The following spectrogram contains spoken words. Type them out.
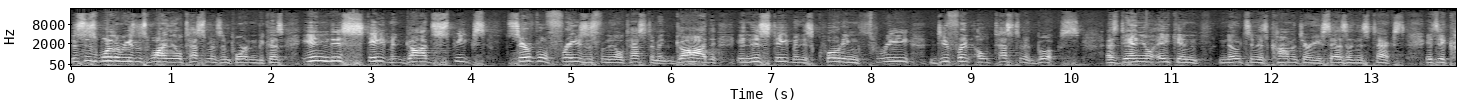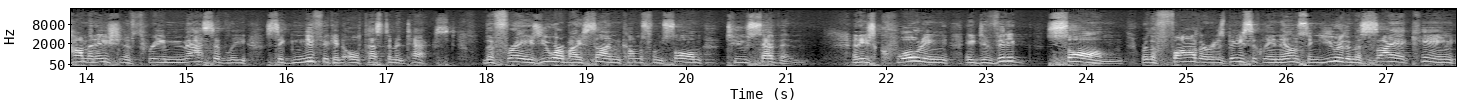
This is one of the reasons why the Old Testament is important because in this statement, God speaks several phrases from the Old Testament. God, in this statement, is quoting three different Old Testament books. As Daniel Akin notes in his commentary, he says in this text, it's a combination of three massively significant Old Testament texts. The phrase, You are my son, comes from Psalm 2 7. And he's quoting a Davidic psalm where the father is basically announcing, You are the Messiah King,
